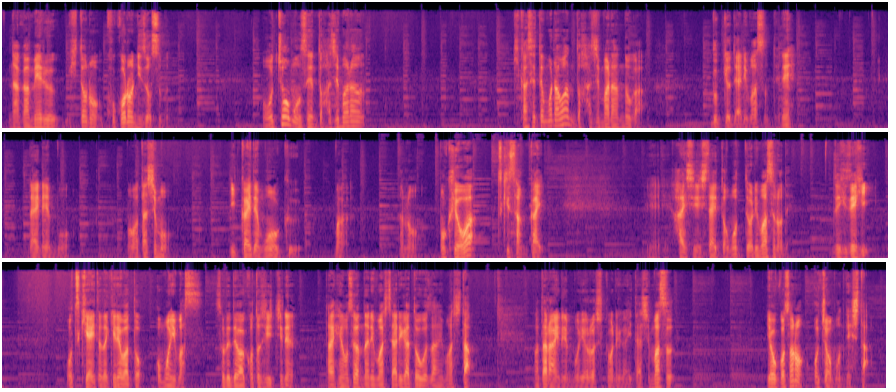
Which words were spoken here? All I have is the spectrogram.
眺める人の心にぞすむ。お弔問せんと始まらん。かせてもらわんと始まらんのが仏教でありますんでね。来年もまあ、私も1回でも多く、まあ、あの、目標は月3回、えー、配信したいと思っておりますので、ぜひぜひお付き合いいただければと思います。それでは今年1年大変お世話になりましてありがとうございました。また来年もよろしくお願いいたします。ようこそのお弔問でした。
